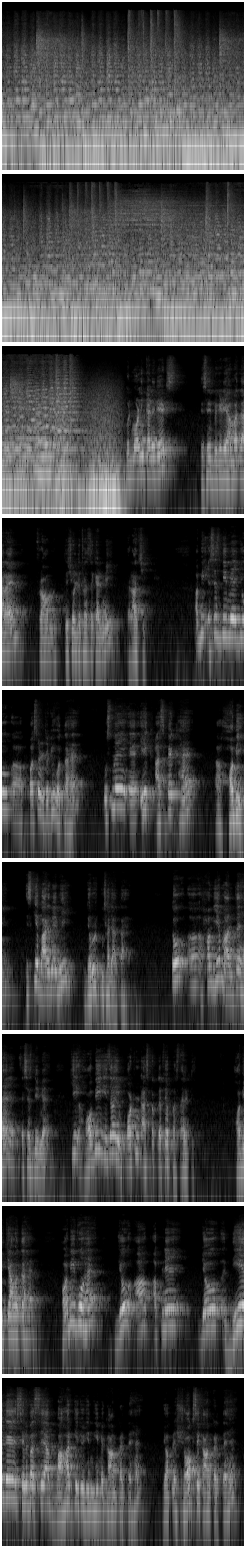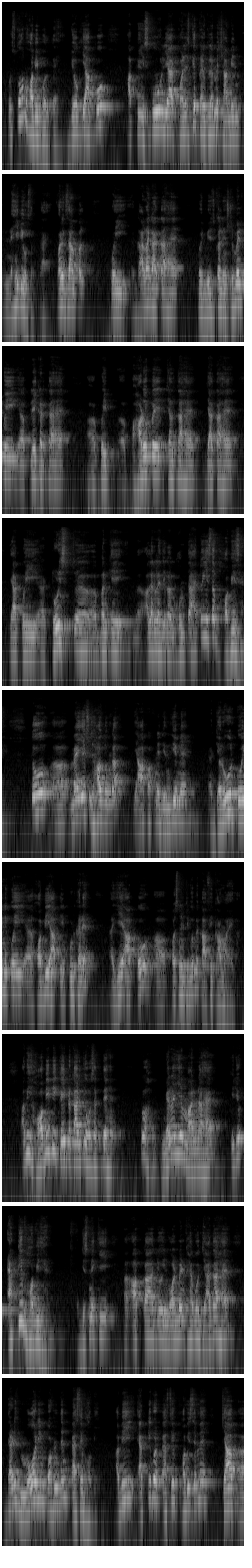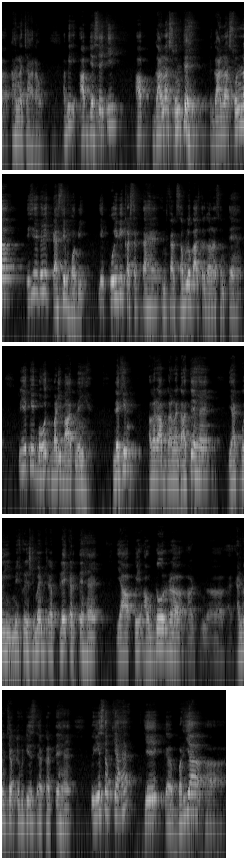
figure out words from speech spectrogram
Good morning candidates this is brigadier Ahmad Narayan from Trishul defence academy Ranchi अभी SSB में जो personal interview होता है, उसमें एक एस्पेक्ट है हॉबी इसके बारे में भी ज़रूर पूछा जाता है। तो आ, हम ये मानते हैं एसएसबी में कि hobby is a important aspect of your personality hobby क्या होता है? हॉबी वो है जो आप अपने जो दिए गए सिलेबस से आप बाहर की जो ज़िंदगी में काम करते हैं जो अपने शौक से काम करते हैं उसको हम हॉबी बोलते हैं जो कि आपको आपकी स्कूल या कॉलेज के करिकुलम में शामिल नहीं भी हो सकता है। फॉर एग्ज़ाम्पल कोई गाना गाता है कोई म्यूज़िकल इंस्ट्रूमेंट कोई प्ले करता है कोई पहाड़ों पे चलता है, जाता है या कोई टूरिस्ट बन के अलग अलग जगह घूमता है तो ये सब हॉबीज़ हैं। तो मैं ये सुझाव दूँगा कि आप अपने ज़िंदगी में ज़रूर कोई न कोई हॉबी आप इंक्लूड करें, ये आपको पर्सनल इंटरव्यू में काफ़ी काम आएगा। अभी हॉबी भी कई प्रकार के हो सकते हैं तो मेरा ये मानना है कि जो एक्टिव हॉबीज़ हैं, जिसमें कि आपका जो इन्वॉल्वमेंट है वो ज़्यादा है, that is more important than passive hobby. अभी एक्टिव और पैसिव हॉबी से मैं क्या कहना चाह रहा हूँ। अभी आप जैसे कि आप गाना सुनते हैं तो गाना सुनना इसी वेरी पैसिव हॉबी ये कोई भी कर सकता है। इनफैक्ट सब लोग आजकल गाना सुनते हैं तो ये कोई बहुत बड़ी बात नहीं है। लेकिन अगर आप गाना गाते हैं, या कोई म्यूजिकल इंस्ट्रूमेंट प्ले करते हैं, या आप कोई आउटडोर एडवेंचर एक्टिविटीज़ करते हैं तो ये सब क्या है? ये एक बढ़िया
